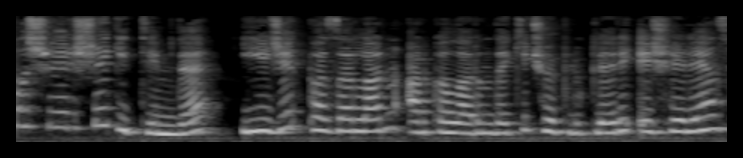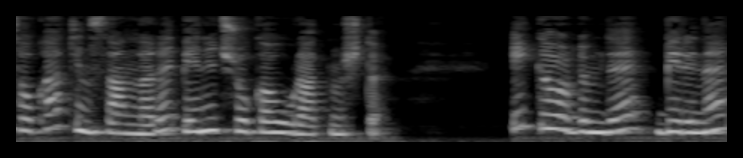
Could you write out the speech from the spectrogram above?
alışverişe gittiğimde yiyecek pazarların arkalarındaki çöplükleri eşeleyen sokak insanları beni çoka uğratmıştı. İlk gördüğümde birine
